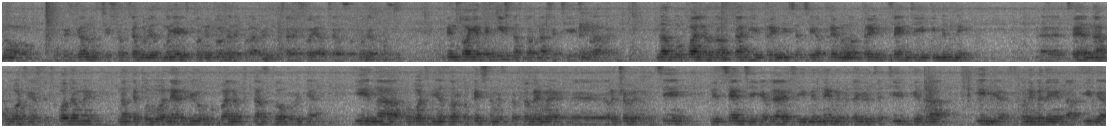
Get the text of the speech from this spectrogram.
ну, убежденості, що це буде з моєї сторони дуже неправильно, через що я це дуже прошу. Крім того, є технічна сторона цієї справи. У нас буквально за останні три місяці отримано три ліцензії іменних. Е, Це на поводження з відходами, на теплову енергію буквально 15 грудня і на поводження з наркотичними спиртовими е, речовинами. Ці ліцензії являються іменними, видаються тільки на ім'я, вони видані на ім'я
